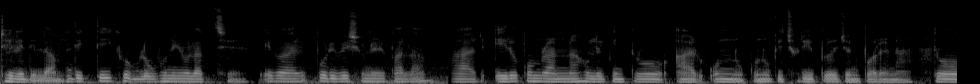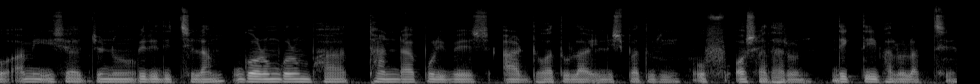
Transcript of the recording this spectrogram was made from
ঢেলে দিলাম। দেখতেই খুব লোভনীয় লাগছে। এবার পরিবেশনের পালা। আর এরকম রান্না হলে কিন্তু আর অন্য কোনো কিছুরই প্রয়োজন পড়ে না। তো আমি ঈশার জন্য বেড়ে দিচ্ছিলাম। গরম গরম ভাত ঠান্ডা পরিবেশ আর ধোয়া তোলা ইলিশ পাতুরি, উফ, অসাধারণ। দেখতেই ভালো লাগছে।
